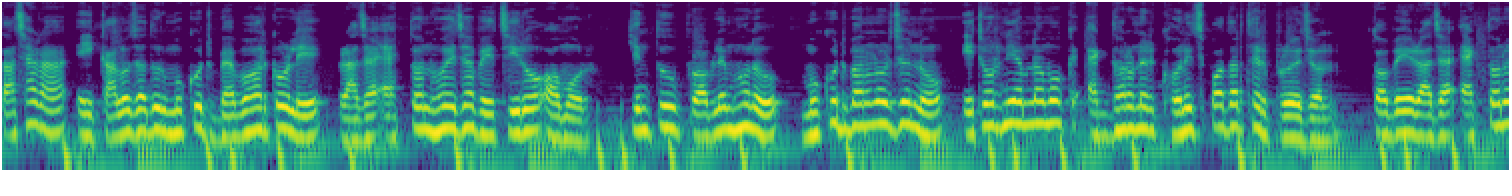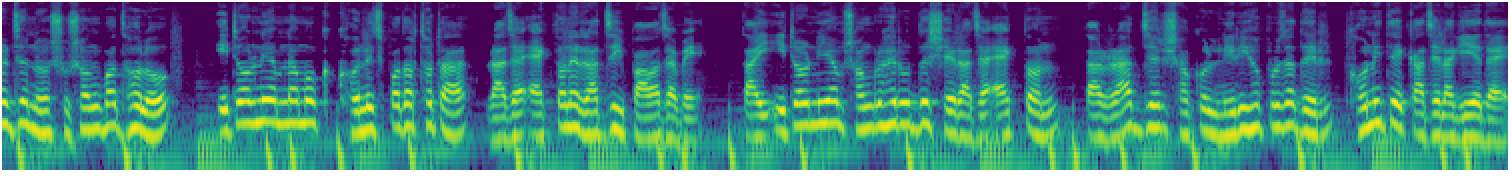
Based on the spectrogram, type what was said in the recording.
তাছাড়া এই কালো জাদুর মুকুট ব্যবহার করলে রাজা একতন হয়ে যাবে চির অমর। কিন্তু প্রবলেম হলো, মুকুট বানানোর জন্য এটোরনিয়াম নামক এক ধরনের খনিজ পদার্থের প্রয়োজন। তবে রাজা একতনের জন্য সুসংবাদ হলো ইটর্নিয়াম নামক খনিজ পদার্থটা রাজা একতনের রাজ্যেই পাওয়া যাবে। তাই ইটর্নিয়াম সংগ্রহের উদ্দেশ্যে রাজা একতন তার রাজ্যের সকল নিরীহ প্রজাদের খনিতে কাজে লাগিয়ে দেয়।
